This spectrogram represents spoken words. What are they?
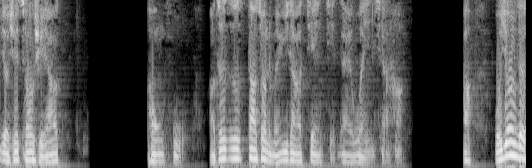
有些抽血要空腹，哦，这是到时候你们遇到见解再问一下哈，好，我用一个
